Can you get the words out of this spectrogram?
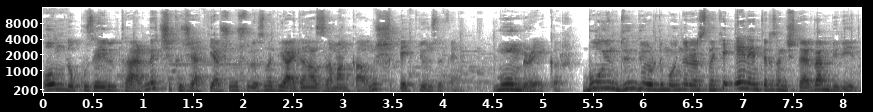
19 Eylül tarihinde çıkacak. Yani şunun şurasında bir aydan az zaman kalmış. Bekliyoruz efendim. Moonbreaker. Bu oyun dün gördüğüm oyunlar arasındaki en enteresan işlerden biriydi.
